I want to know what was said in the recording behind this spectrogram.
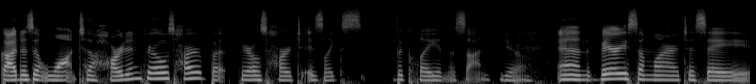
God doesn't want to harden Pharaoh's heart, but Pharaoh's heart is like s- the clay in the sun. yeah. And very similar to say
